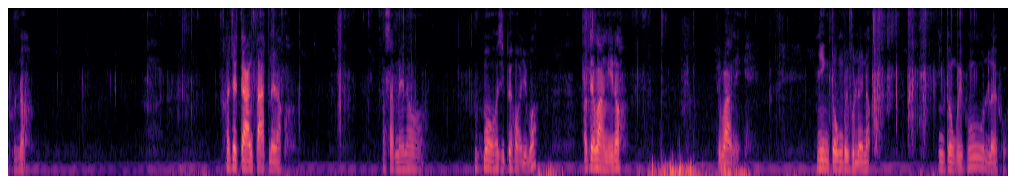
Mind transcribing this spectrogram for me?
พุ่นเนาะเขาจะกลางตัดเลยเนาะเอาสับแน่นอนหม้อเขาสิไปหออยู่บ่เอาแต่วางนี้เนาะแต่วางนี้ยิงตรงไปพูดเลยเนาะยิงตรงไปพูดเลยพูด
